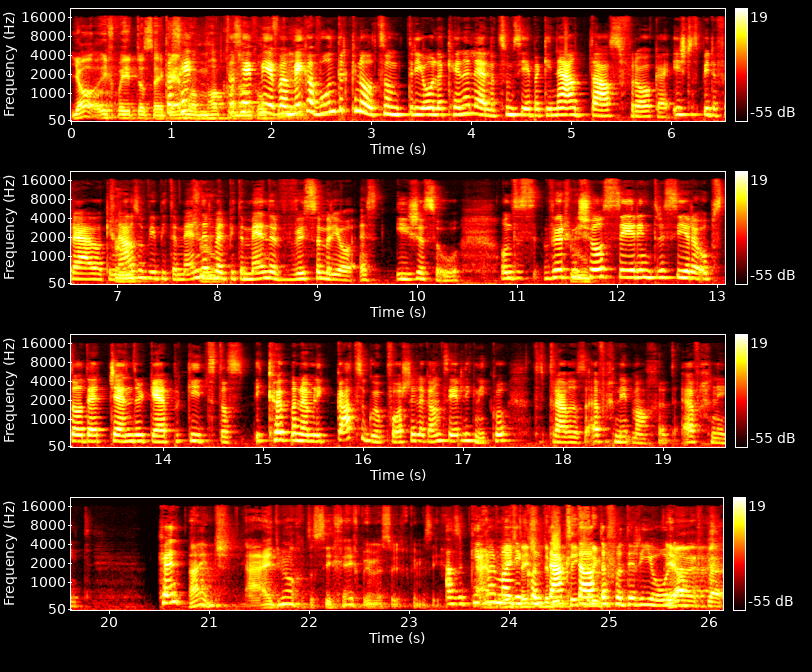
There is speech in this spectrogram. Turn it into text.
ja, ich werde das äh, Das gerne hat, am Hacken das hat mich aber mega Wunder genommen, um die Triolen kennenzulernen, um sie eben genau das zu fragen. Ist das bei den Frauen genauso wie bei den Männern? True. Weil bei den Männern wissen wir ja, es ist ja so. Und es würde mich schon sehr interessieren, ob es da den Gender Gap gibt. Dass, ich könnte mir nämlich ganz so gut vorstellen, ganz ehrlich, Nico, dass die Frauen das einfach nicht machen. Einfach nicht. Könnt, Nein, nein, die machen das sicher, ich bin mir, sicher- ich bin mir sicher. also gib mir mal die Kontaktdaten von der Riola. Ja, ich glaube,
